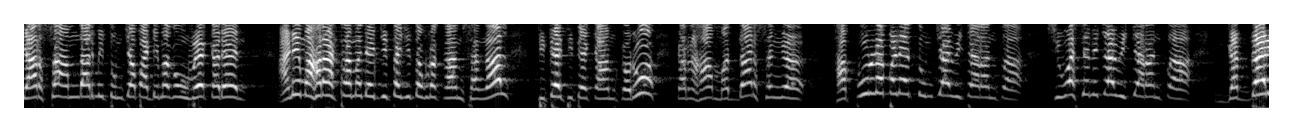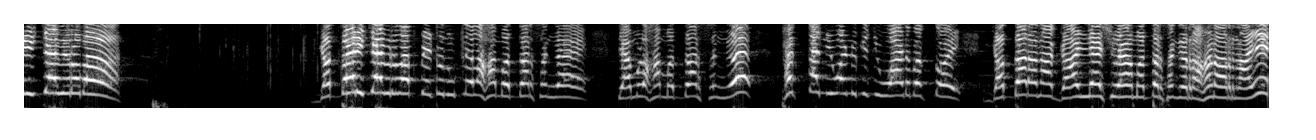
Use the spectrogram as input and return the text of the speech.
चार सहा आमदार मी तुमच्या पाठीमागे उभे करेन. आणि महाराष्ट्रामध्ये जिथं जिथं कुठं काम सांगाल तिथे तिथे काम करू. कारण हा मतदारसंघ हा पूर्णपणे तुमच्या विचारांचा शिवसेनेच्या विचारांचा गद्दारीच्या विरोधात. गद्दारीच्या विरोधात पेटून उठलेला हा मतदारसंघ आहे. त्यामुळे हा मतदारसंघ फक्त निवडणुकीची वाट बघतोय. गद्दारांना गाळल्याशिवाय हा मतदारसंघ राहणार नाही.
